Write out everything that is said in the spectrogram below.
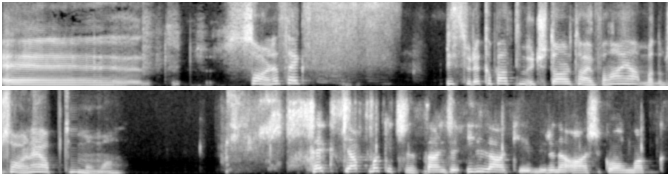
Ee, sonra seks bir süre kapattım. 3-4 ay falan yapmadım. Sonra yaptım ama. Seks yapmak için sence illaki birine aşık olmak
